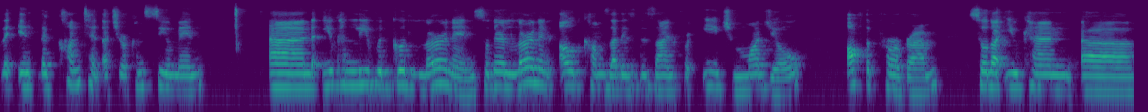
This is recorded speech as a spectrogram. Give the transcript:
the, the content that you're consuming and you can leave with good learning. So there are learning outcomes that is designed for each module of the program so that you can uh,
